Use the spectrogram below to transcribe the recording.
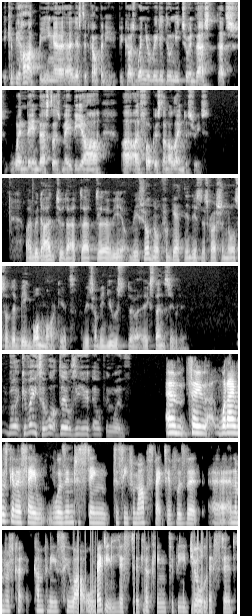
it can be hard being a, a, listed company because when you really do need to invest, that's when the investors maybe are, are, are focused on other industries. I would add to that that uh, we we should not forget in this discussion also the big bond markets which have been used uh, extensively. Right, Kavita, what deals are you helping with? Um, so what I was going to say was interesting to see from our perspective was that uh, a number of co- companies who are already listed looking to be dual listed,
